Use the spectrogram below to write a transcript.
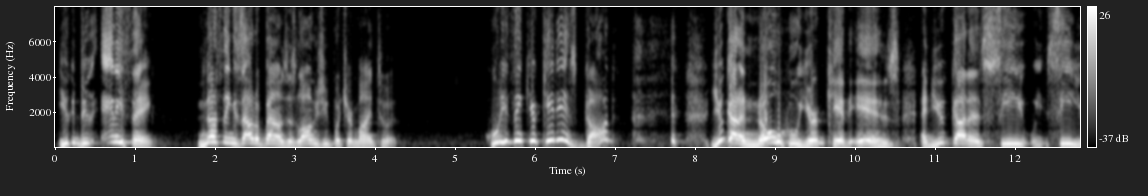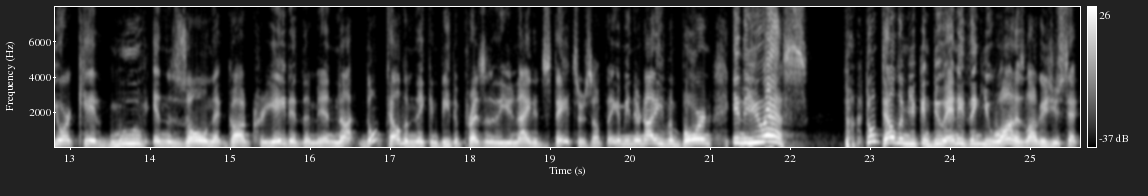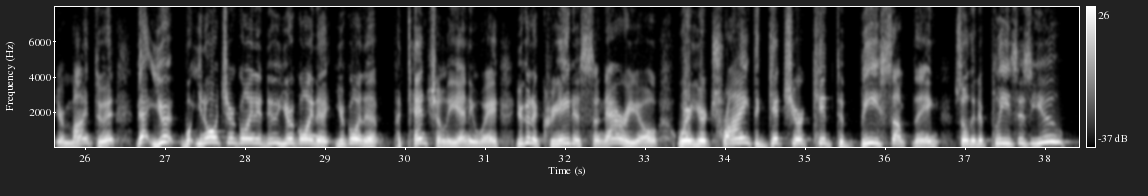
You can do anything. Nothing is out of bounds as long as you put your mind to it. Who do you think your kid is? God? you got to know who your kid is and you've got to see see your kid move in the zone that God created them in. Not don't tell them they can be the president of the United States or something. I mean they're not even born in the US don't tell them you can do anything you want as long as you set your mind to it. That you're, you know what you're going to do? You're going to, you're going to potentially, anyway, you're going to create a scenario where you're trying to get your kid to be something so that it pleases you.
